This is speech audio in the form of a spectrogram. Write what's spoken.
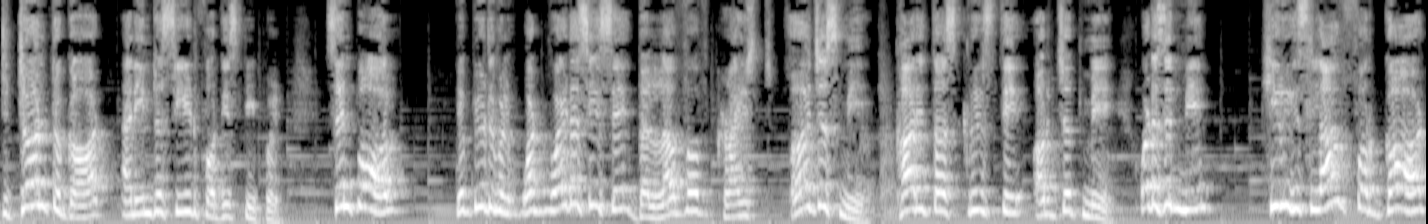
to turn to God and intercede for these people. St. Paul, you're beautiful. What, why does he say? The love of Christ urges me. Caritas Christi urget me. What does it mean? He, his love for God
